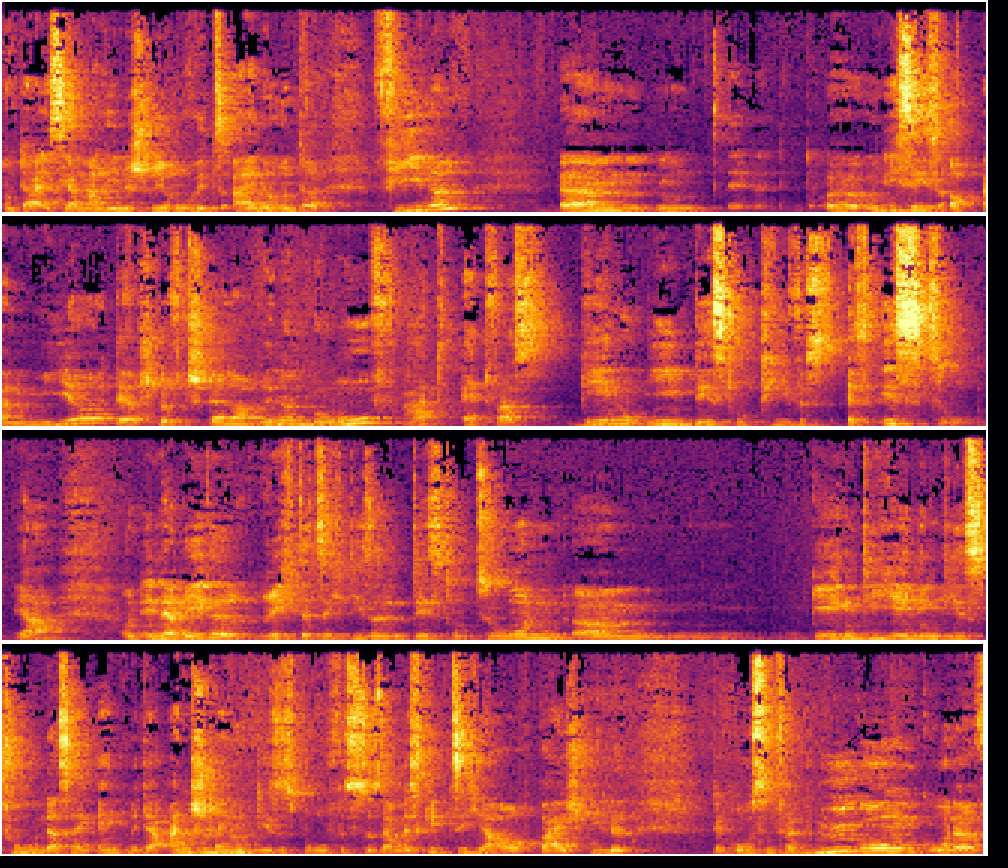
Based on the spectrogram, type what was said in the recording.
und da ist ja Marlene Strerowitz eine unter vielen, ähm, äh, und ich sehe es auch an mir, der Schriftstellerinnenberuf hat etwas genuin Destruktives. Es ist so, ja. Und in der Regel richtet sich diese Destruktion ähm, gegen diejenigen, die es tun. Das hängt mit der Anstrengung mhm. dieses Berufes zusammen. Es gibt sicher auch Beispiele der großen Vergnügung oder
